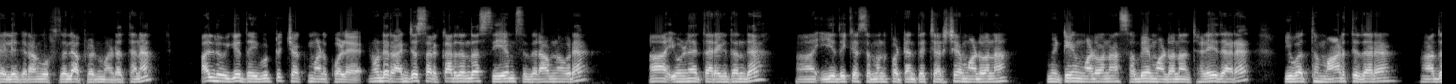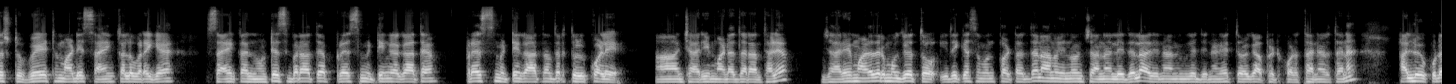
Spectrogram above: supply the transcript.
ಟೆಲಿಗ್ರಾಮ್ ಗ್ರೂಪ್ಸಲ್ಲಿ ಅಪ್ಲೋಡ್ ಮಾಡುತ್ತೇನೆ. ಅಲ್ಲಿ ಹೋಗಿ ದಯವಿಟ್ಟು ಚೆಕ್ ಮಾಡ್ಕೊಳ್ಳಿ. ನೋಡಿ, ರಾಜ್ಯ ಸರ್ಕಾರದಿಂದ ಸಿ ಎಂ ಸಿದ್ದರಾಮನವರೇ ಏಳನೇ ತಾರೀಕದಂದೆ ಇದಕ್ಕೆ ಸಂಬಂಧಪಟ್ಟಂತೆ ಚರ್ಚೆ ಮಾಡೋಣ ಮೀಟಿಂಗ್ ಮಾಡೋಣ ಸಭೆ ಮಾಡೋಣ ಅಂತ ಹೇಳಿದ್ದಾರೆ. ಇವತ್ತು ಮಾಡ್ತಿದ್ದಾರೆ. ಆದಷ್ಟು ವೇಟ್ ಮಾಡಿ ಸಾಯಂಕಾಲವರೆಗೆ ಸಾಯಂಕಾಲ ನೋಟಿಸ್ ಬರತ್ತೆ ಪ್ರೆಸ್ ಮೀಟಿಂಗ್ ಆಗತ್ತೆ. ಪ್ರೆಸ್ ಮೀಟಿಂಗ್ ನಂತರ ತಿಳ್ಕೊಳ್ಳಿ. ಆ, ಜಾರಿ ಮಾಡಿದಾರ ಅಂತ ಹೇಳಿ. ಜಾರಿ ಮಾಡಿದ್ರೆ ಮುಗಿಯುತ್ತೋ. ಇದಕ್ಕೆ ಸಂಬಂಧಪಟ್ಟಂತೆ ನಾನು ಇನ್ನೊಂದು ಚಾನಲ್ ಇದೆಯಲ್ಲ ಅಲ್ಲಿ ನಾನು ನಿಮಗೆ ದಿನನಿತ್ಯವಾಗಿ ಅಪ್ಡೇಟ್ ಕೊಡ್ತಾನೆ ಇರ್ತಾನೆ. ಅಲ್ಲಿಯೂ ಕೂಡ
